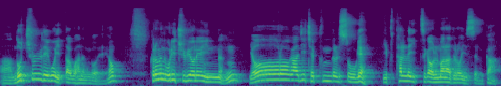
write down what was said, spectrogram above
아, 노출되고 있다고 하는 거예요. 그러면 우리 주변에 있는 여러 가지 제품들 속에 이 프탈레이트가 얼마나 들어 있을까?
